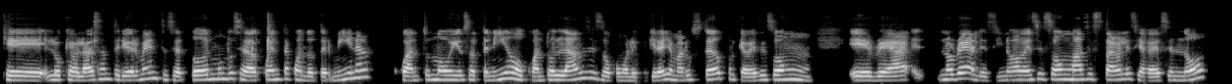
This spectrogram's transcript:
que lo que hablabas anteriormente, o sea, todo el mundo se da cuenta cuando termina cuántos novios ha tenido o cuántos lances o como le quiera llamar usted, porque a veces son eh, real, no reales, sino a veces son más estables y a veces no.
